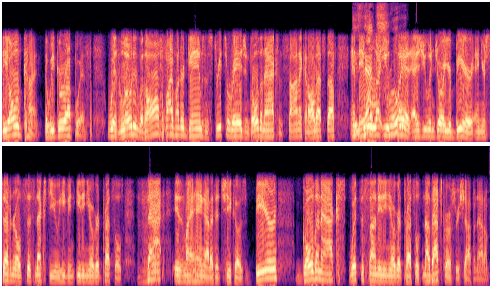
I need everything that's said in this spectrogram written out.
the old kind that we grew up with, with loaded with all 500 games and Streets of Rage and Golden Axe and Sonic and all that stuff, and Is they will let true? you play it as you enjoy your beer and your seven-year-old sits next to you, even eating yogurt pretzels. That is my hangout at the Chico's: beer, Golden Axe with the son eating yogurt pretzels. Now that's grocery shopping, Adam.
